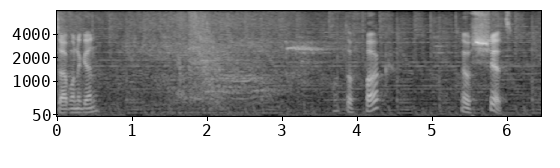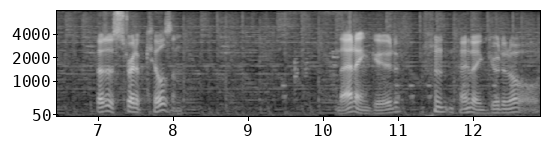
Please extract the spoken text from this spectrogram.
That one again? What the fuck? Oh shit. That just straight up kills him. That ain't good. that ain't good at all.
